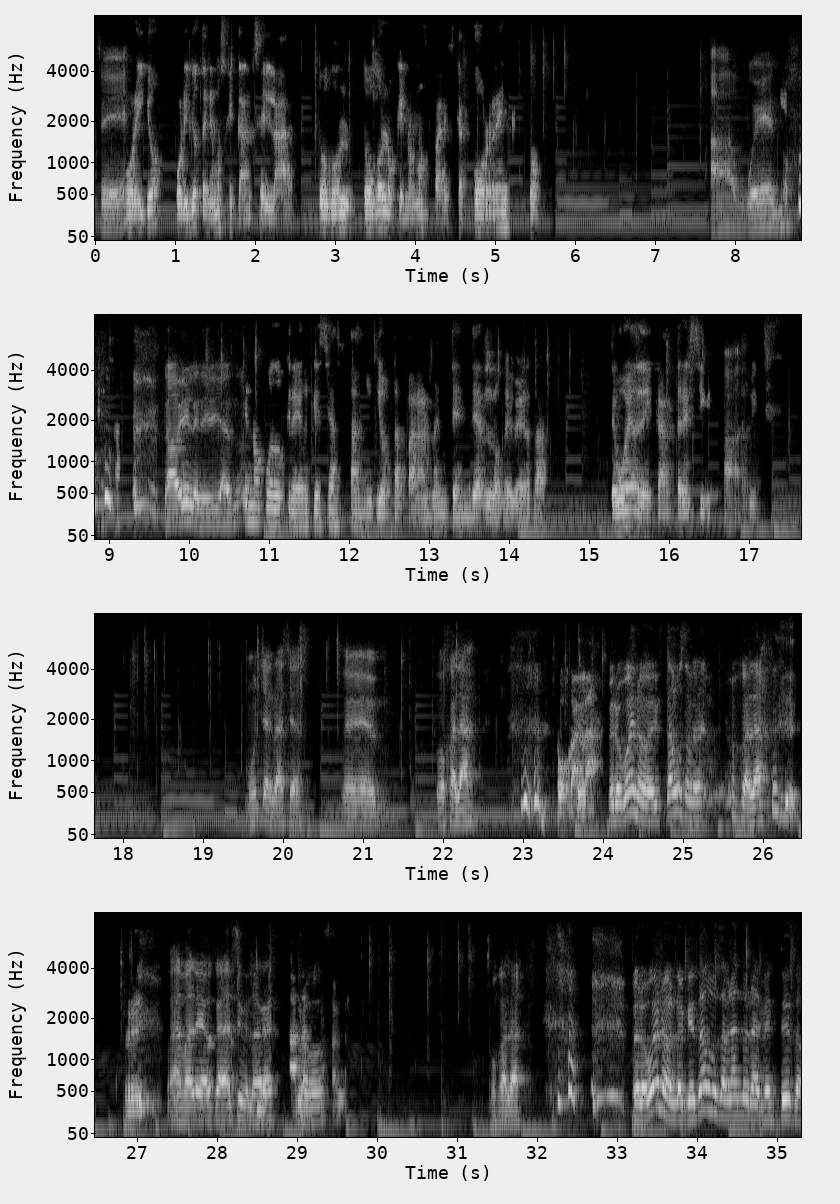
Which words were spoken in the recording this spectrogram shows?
Sí. Por ello, por ello tenemos que cancelar todo, todo lo que no nos parezca correcto. Ah, bueno. Está bien, le dirías, ¿no? que no puedo creer que seas tan idiota para no entenderlo de verdad. Te voy a dedicar tres siglos. Ah, muchas gracias. Eh, ojalá. Ojalá. Pero bueno, estamos hablando. Ojalá. Ah, vale, ojalá si me lo hagas. Pero- ojalá. Ojalá. Pero bueno, lo que estamos hablando realmente es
